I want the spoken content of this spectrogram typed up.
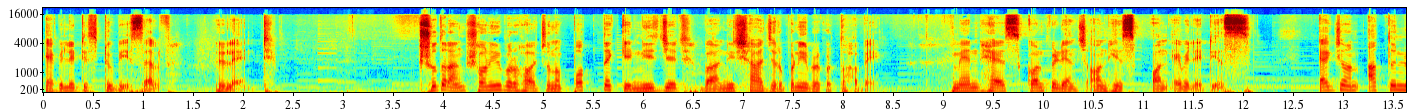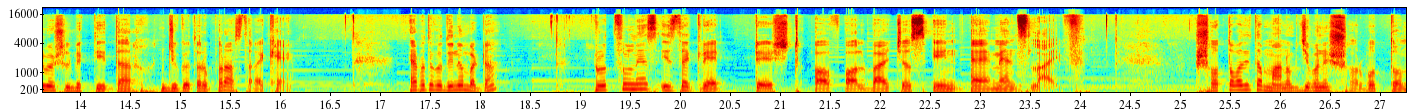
abilities to be self reliant সুতরাং স্বনির্ভর হওয়ার জন্য প্রত্যেককে নিজের বা নিজ সাহায্যের উপর নির্ভর করতে হবে। Man has confidence on his own abilities একজন আত্মনির্ভরশীল ব্যক্তি তার যোগ্যতার উপর আস্থা রাখে। এরপর দেখো দুই নম্বরটা। Truthfulness is the greatest of all virtues in a man's life সত্যবাদিতা মানব জীবনের সর্বোত্তম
